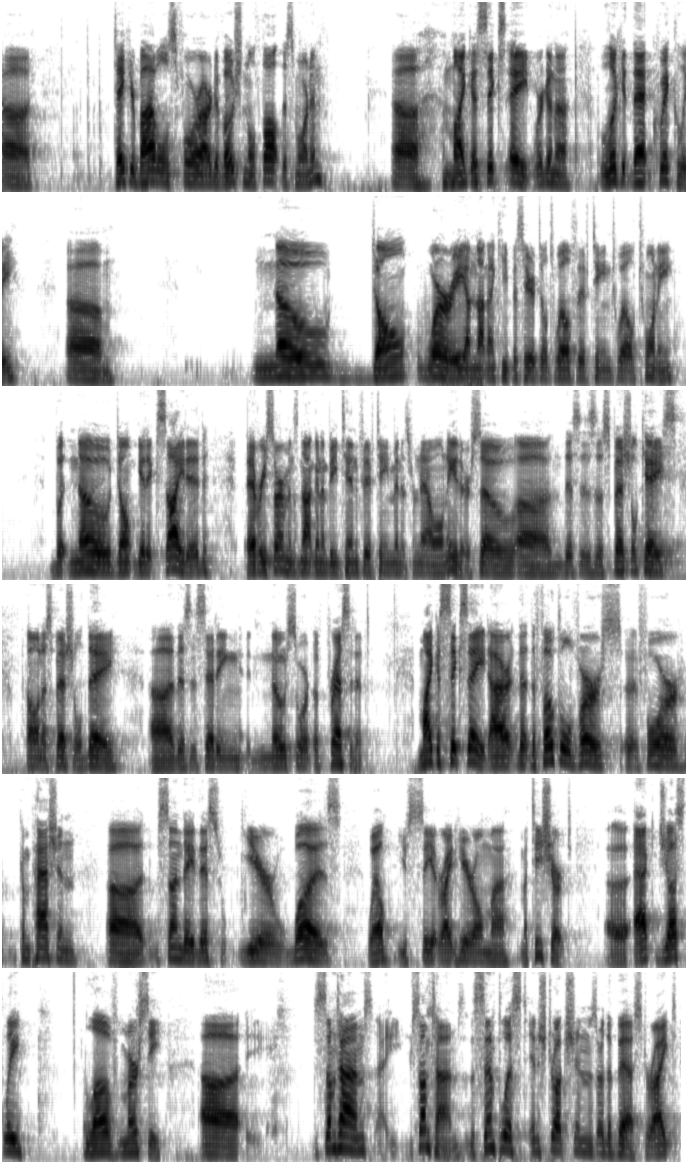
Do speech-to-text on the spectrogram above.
Uh, take your Bibles for our devotional thought this morning. Uh, Micah 6 8. We're going to look at that quickly. Um, no, don't worry. I'm not going to keep us here till 12 15, 12 20. But no, don't get excited. Every sermon's not going to be 10 15 minutes from now on either. So uh, this is a special case on a special day. Uh, this is setting no sort of precedent. Micah 6 8, our, the, the focal verse uh, for Compassion uh, Sunday this year was, well, you see it right here on my, my t shirt. Uh, act justly, love mercy. Uh, sometimes, sometimes the simplest instructions are the best, right?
